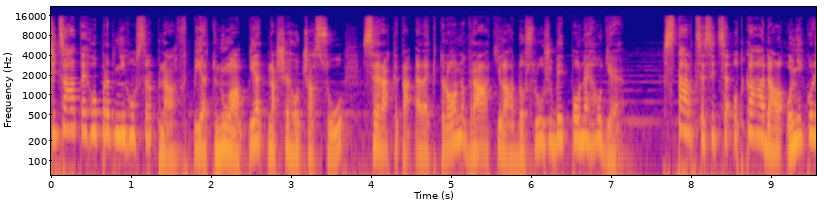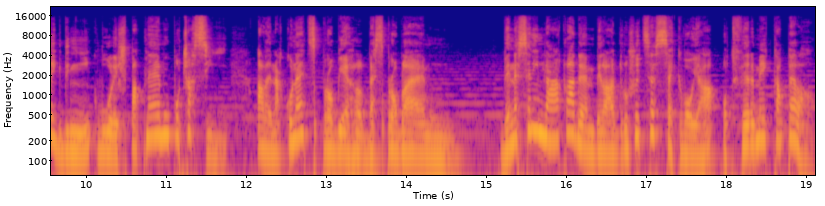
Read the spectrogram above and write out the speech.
...31. srpna v 5.05 našeho času se raketa Electron vrátila do služby po nehodě. Start se sice odkládal o několik dní kvůli špatnému počasí, ale nakonec proběhl bez problémů. Vyneseným nákladem byla družice Sequoia od firmy Capella.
